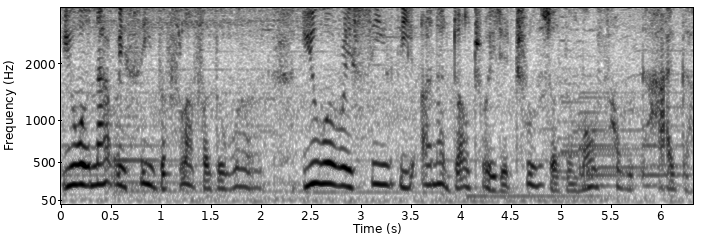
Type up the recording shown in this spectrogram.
You will not receive the fluff of the word. You will receive the unadulterated truths of the Most High God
